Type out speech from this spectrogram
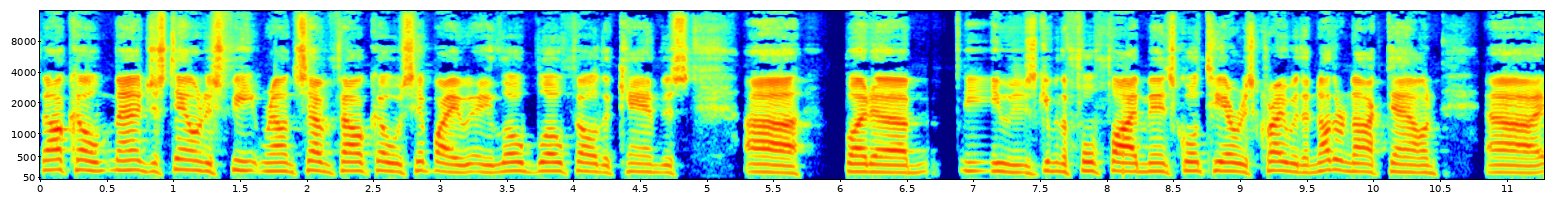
Falco managed to stay on his feet. Round seven, Falco was hit by a, a low blow, fell to the canvas. Uh, but um, he was given the full five minutes. Gualtieri is credited with another knockdown uh,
